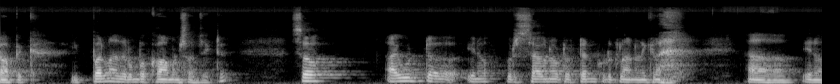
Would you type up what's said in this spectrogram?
topic இப்போல்லாம் அது ரொம்ப common subject so I would you know ஒரு செவன் அவுட் ஆஃப் டென் கொடுக்கலான்னு நினைக்கிறேன். Uh, யூனோ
